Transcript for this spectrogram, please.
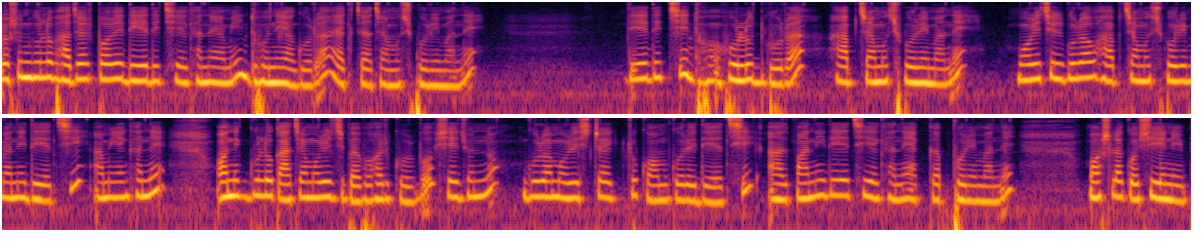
রসুনগুলো ভাজার পরে দিয়ে দিচ্ছি এখানে আমি ধনিয়া গুঁড়া, এক চা চামচ পরিমাণে। দিয়ে দিচ্ছি হলুদ গুঁড়া, হাফ চামচ পরিমাণে। মরিচের গুঁড়াও হাফ চামচ পরিমাণে দিয়েছি। আমি এখানে অনেকগুলো কাঁচামরিচ ব্যবহার করব সেই জন্য গুঁড়া মরিচটা একটু কম করে দিয়েছি। আর পানি দিয়েছি এখানে এক কাপ পরিমাণে। মশলা কষিয়ে নিব।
